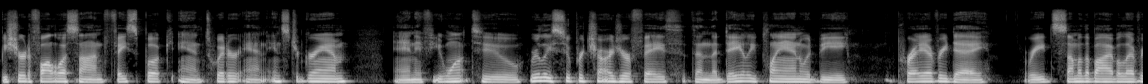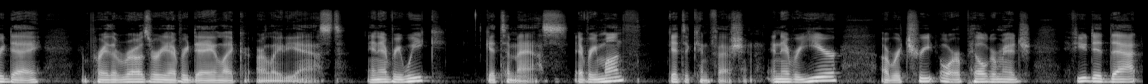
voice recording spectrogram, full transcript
Be sure to follow us on Facebook and Twitter and Instagram. And if you want to really supercharge your faith, then the daily plan would be pray every day, read some of the Bible every day, and pray the rosary every day, like Our Lady asked. And every week, get to Mass. Every month, get to confession. And every year, a retreat or a pilgrimage. If you did that,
